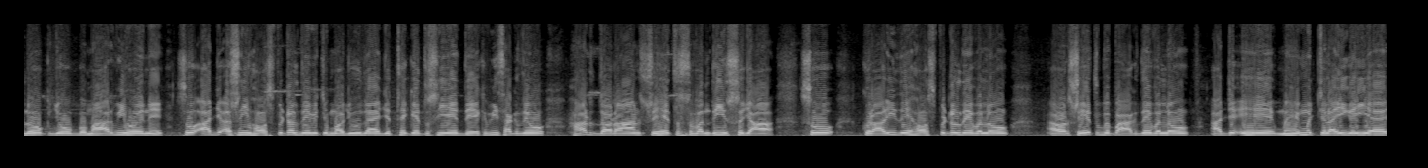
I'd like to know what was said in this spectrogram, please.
ਲੋਕ ਜੋ ਬਿਮਾਰ ਵੀ ਹੋਏ ਨੇ। ਸੋ ਅੱਜ ਅਸੀਂ ਹਸਪੀਟਲ ਦੇ ਵਿੱਚ ਮੌਜੂਦ ਹਾਂ, ਜਿੱਥੇ ਕਿ ਤੁਸੀਂ ਇਹ ਦੇਖ ਵੀ ਸਕਦੇ ਹੋ, ਹੜ੍ਹ ਦੌਰਾਨ ਸਿਹਤ ਸੰਬੰਧੀ ਸੁਝਾਅ। ਸੋ ਕੁਰਾਲੀ ਦੇ ਹਸਪੀਟਲ ਦੇ ਵੱਲੋਂ ਔਰ ਸਿਹਤ ਵਿਭਾਗ ਦੇ ਵੱਲੋਂ ਅੱਜ ਇਹ ਮੁਹਿੰਮ ਚਲਾਈ ਗਈ ਹੈ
